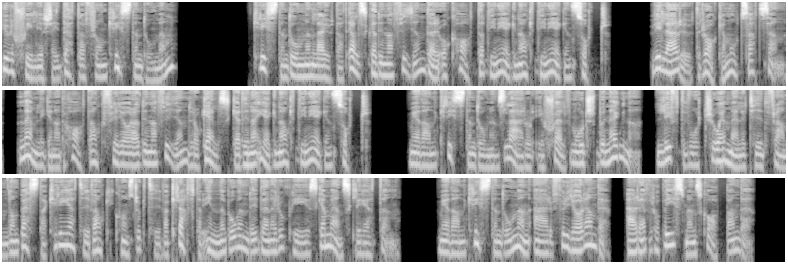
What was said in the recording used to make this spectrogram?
Hur skiljer sig detta från kristendomen? Kristendomen lär ut att älska dina fiender och hata din egna och din egen sort. Vi lär ut raka motsatsen, nämligen att hata och förgöra dina fiender och älska dina egna och din egen sort. Medan kristendomens läror är självmordsbenägna, lyfter vår tro emellertid fram de bästa kreativa och konstruktiva krafter inneboende i den europeiska mänskligheten. Medan kristendomen är förgörande, är europeismen skapande.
